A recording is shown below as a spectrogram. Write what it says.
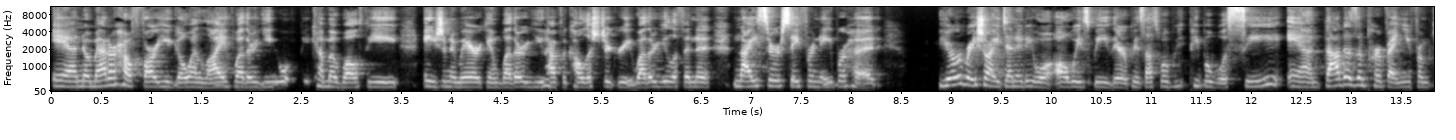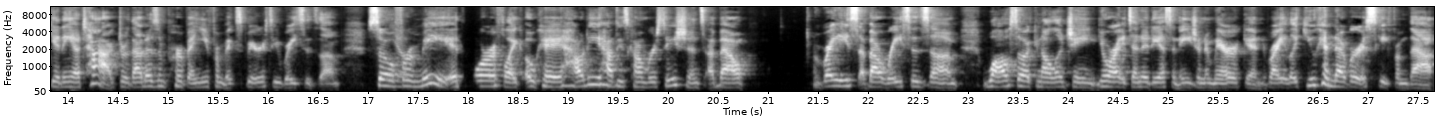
And no matter how far you go in life, whether you become a wealthy Asian American, whether you have a college degree, whether you live in a nicer, safer neighborhood, your racial identity will always be there because that's what people will see and that doesn't prevent you from getting attacked or that doesn't prevent you from experiencing racism so yeah. for me it's more of like okay how do you have these conversations about race, about racism, while also acknowledging your identity as an Asian American, right? Like you can never escape from that.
